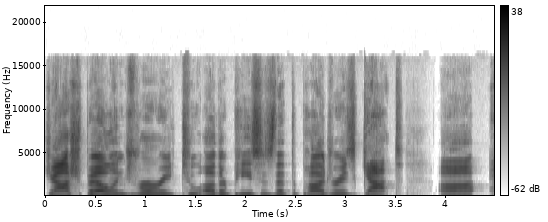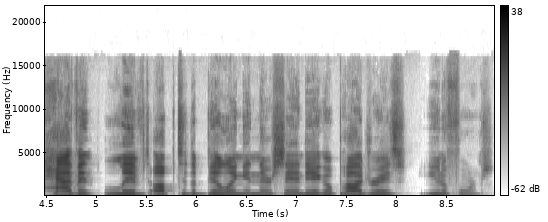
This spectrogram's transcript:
Josh Bell and Drury, two other pieces that the Padres got uh, haven't lived up to the billing in their San Diego Padres uniforms.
